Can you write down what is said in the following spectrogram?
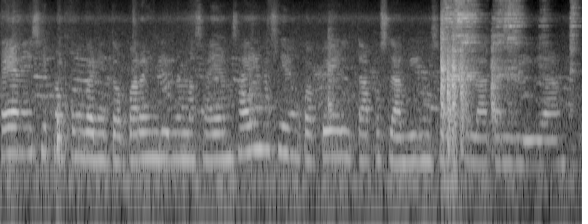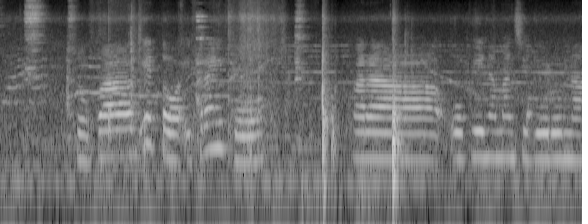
kaya naisipan kong ganito para hindi na masayang sayang kasi yung papel tapos lagi yung sinasulatan ni Liam so pag ito itry ko para okay naman siguro na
